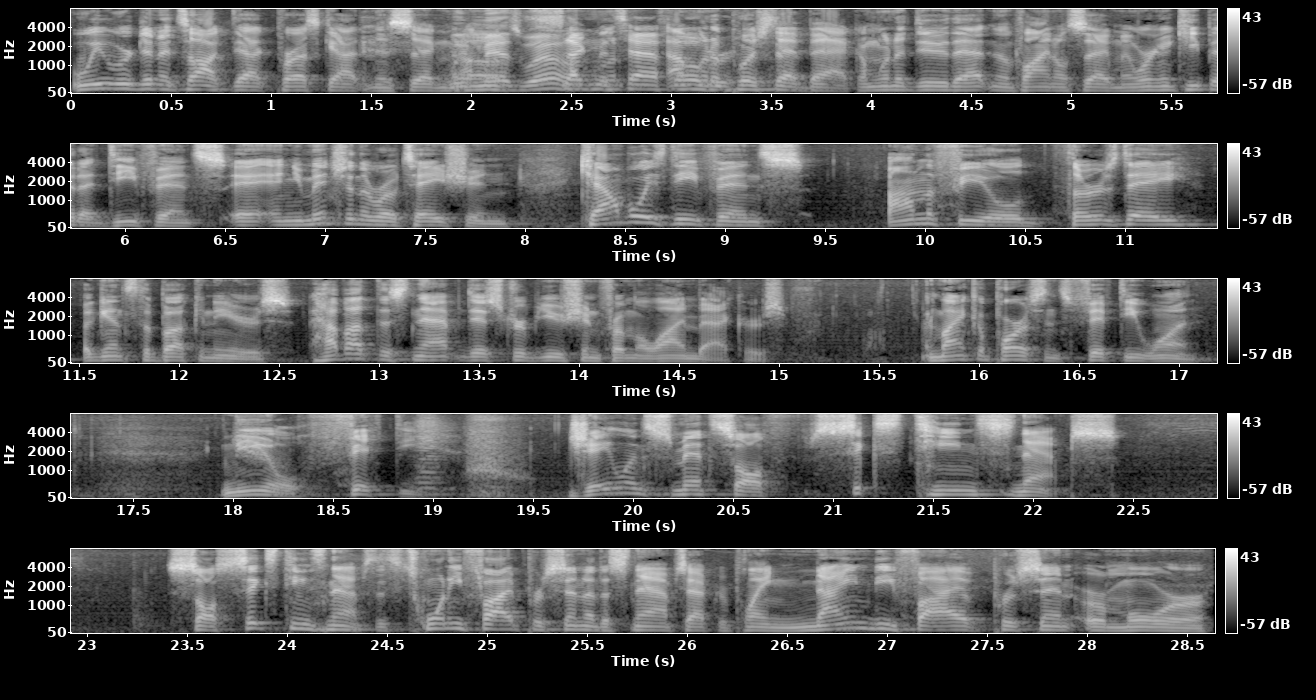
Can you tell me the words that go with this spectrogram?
We were going to talk Dak Prescott in this segment. We may as well. Segment's half I'm going to push that back. I'm going to do that in the final segment. We're going to keep it at defense. And you mentioned the rotation. Cowboys defense on the field Thursday against the Buccaneers. How about the snap distribution from the linebackers? Micah Parsons, 51. Neal, 50. Jaylon Smith saw 16 snaps. Saw 16 snaps. That's 25% of the snaps after playing 95% or more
